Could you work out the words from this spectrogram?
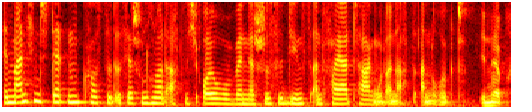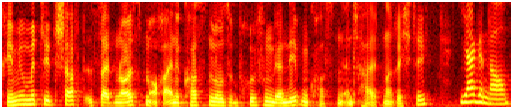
In manchen Städten kostet es ja schon 180 Euro, wenn der Schlüsseldienst an Feiertagen oder nachts anrückt. In der Premium-Mitgliedschaft ist seit neuestem auch eine kostenlose Prüfung der Nebenkosten enthalten, richtig? Ja, genau.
